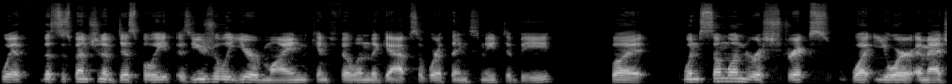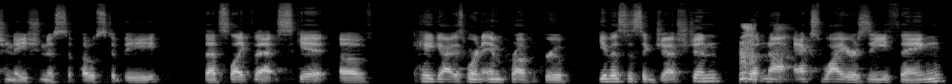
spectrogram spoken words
With the suspension of disbelief, is usually your mind can fill in the gaps of where things need to be. But when someone restricts what your imagination is supposed to be, that's like that skit of, hey guys, we're an improv group. Give us a suggestion, but not X, Y, or Z thing.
